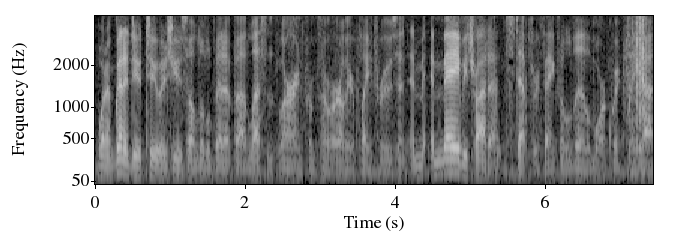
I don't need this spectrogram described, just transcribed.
what I'm going to do too is use a little bit of uh, lessons learned from some earlier playthroughs and, and, and, maybe try to step through things a little more quickly. Uh,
